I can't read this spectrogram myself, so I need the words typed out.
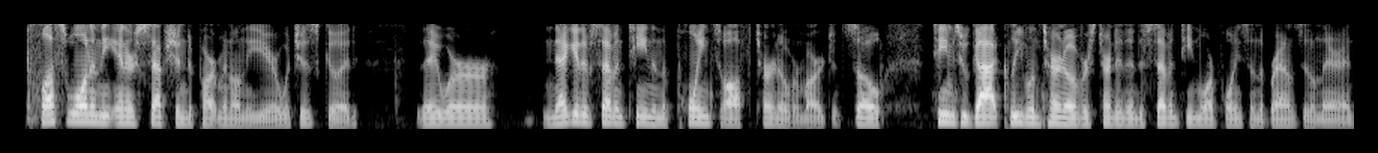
plus one in the interception department on the year, which is good. They were negative 17 in the points off turnover margin. So teams who got Cleveland turnovers turned it into 17 more points than the Browns did on their end.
